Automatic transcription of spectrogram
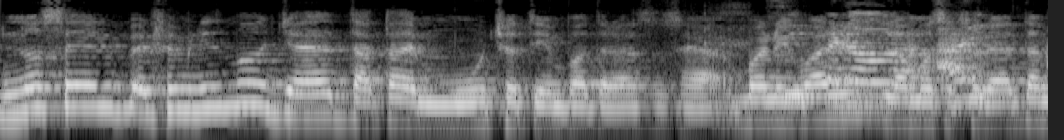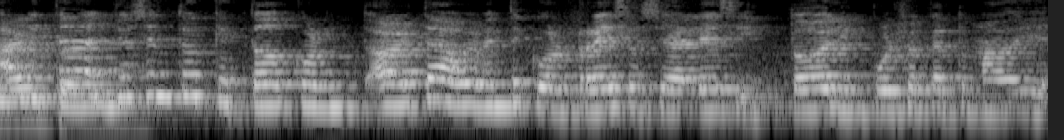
No sé, el, feminismo ya data de mucho tiempo atrás, o sea, bueno, igual la homosexualidad también. Ahorita yo siento que todo, con, ahorita obviamente con redes sociales y todo el impulso que ha tomado y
